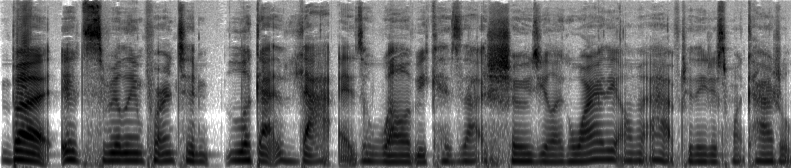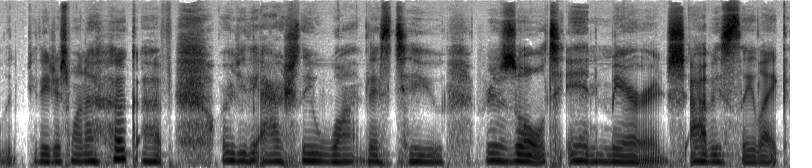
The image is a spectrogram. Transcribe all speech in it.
but it's really important to look at that as well because that shows you like why are they on the app? Do they just want casual? Do they just want to hook up, or do they actually want this to result in marriage? Obviously, like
